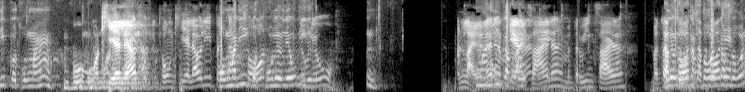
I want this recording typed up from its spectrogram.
รีบกดธงมา บูหมดเคลียร์แล้วธงเคลียร์แล้วรีบไปธงมาดิตั้กดธงเร็วๆดิ เร็วๆมันไหลแล้วเนี่ยมันไปซ้ายนะ มันจะวิ่งซ้ายนะ มันจะเร็วโซนๆกลับกับโซนโซนกลับโซน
